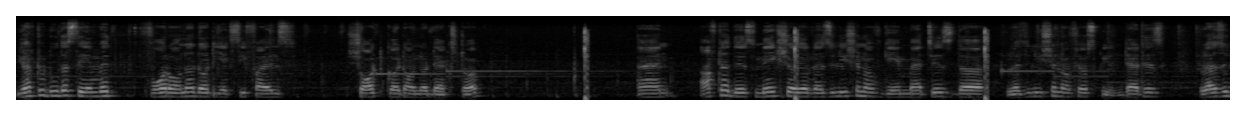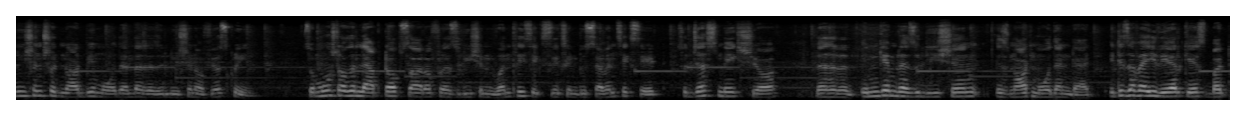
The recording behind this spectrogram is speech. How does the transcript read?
You have to do the same with for honor.exe files shortcut on your desktop. And after this make sure your resolution of game matches the resolution of your screen. That is resolution should not be more than the resolution of your screen. So most of the laptops are of resolution 1366 into 768 so just make sure the in-game resolution is not more than that. It is a very rare case but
